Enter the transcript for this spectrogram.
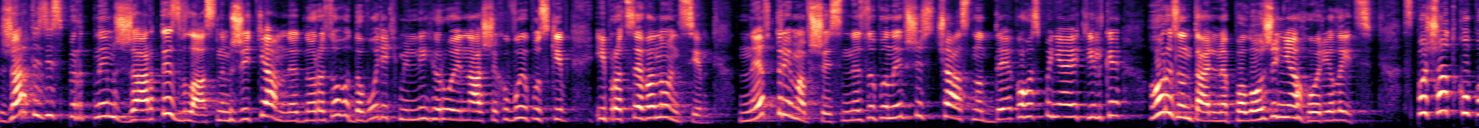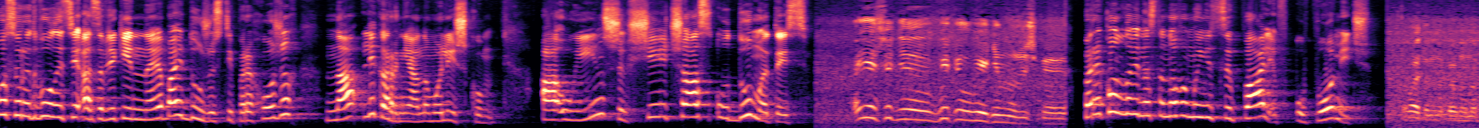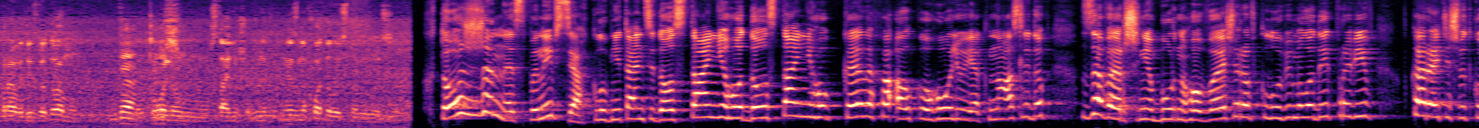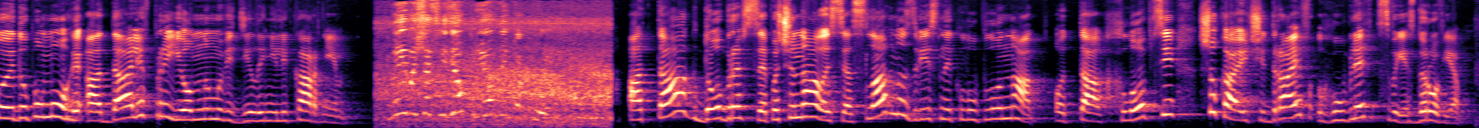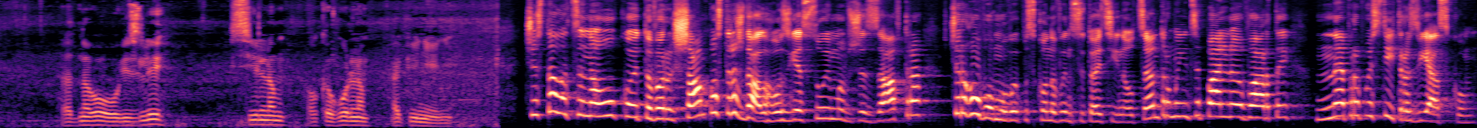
Жарти зі спиртним, жарти з власним життям неодноразово доводять хмільні герої наших випусків. І про це в анонсі. Не втримавшись, не зупинившись вчасно, декого спиняє тільки горизонтальне положення горі лиць. Спочатку посеред вулиці, а завдяки небайдужості перехожих на лікарняному ліжку. А у інших ще й час удуматись. А я сегодня выпил вы немножечко. Переконливі настанови муніципалів у поміч. Давайте, напевно, направитись додому Да, в алкогольному стані, щоб не- знаходились на вулиці. Хто ж же не спинився? Клубні танці до останнього, до останнього келиха алкоголю як наслідок завершення бурного вечора в клубі молодих провів в кареті швидкої допомоги, а далі в прийомному відділенні лікарні. Мы его сейчас ведем в приемный покой. А так добре все починалося. Славно звісний клуб Луна. Отак хлопці, шукаючи драйв, гублять своє здоров'я. Одного увезли в сильном алкогольном опьянении. Чи стало це наукою товаришам постраждалого? З'ясуємо вже завтра в черговому випуску новин ситуаційного центру муніципальної варти. Не пропустіть розв'язку.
